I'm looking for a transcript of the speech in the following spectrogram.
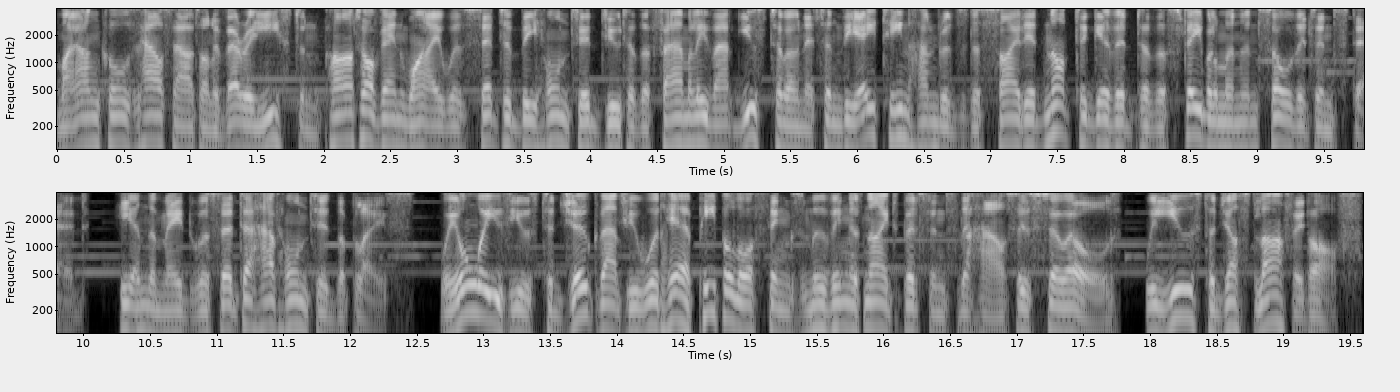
My uncle's house out on a very eastern part of NY was said to be haunted due to the family that used to own it in the 1800s decided not to give it to the stableman and sold it instead. He and the maid were said to have haunted the place. We always used to joke that you would hear people or things moving at night but since the house is so old, we used to just laugh it off.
